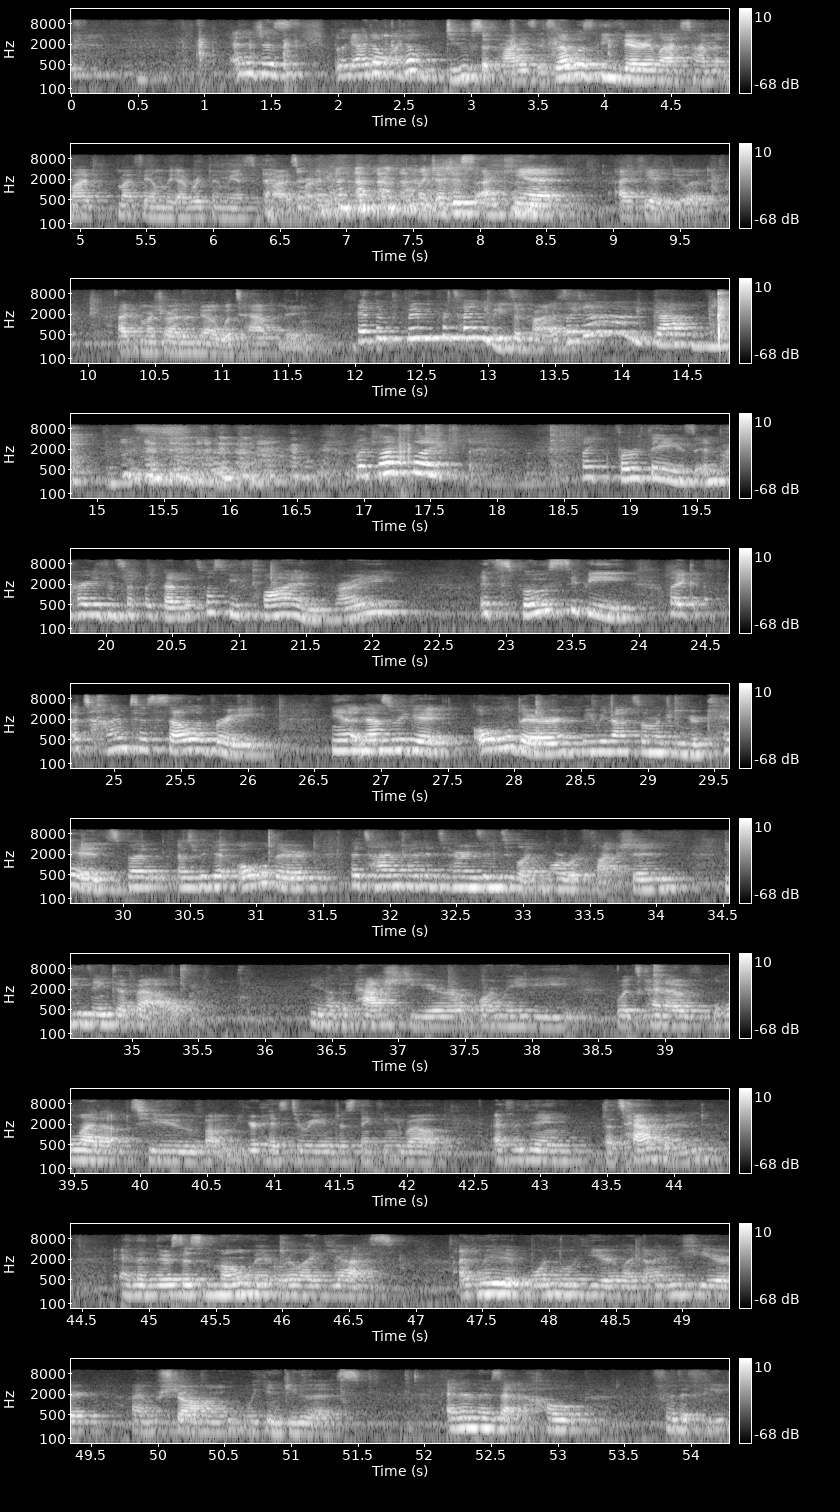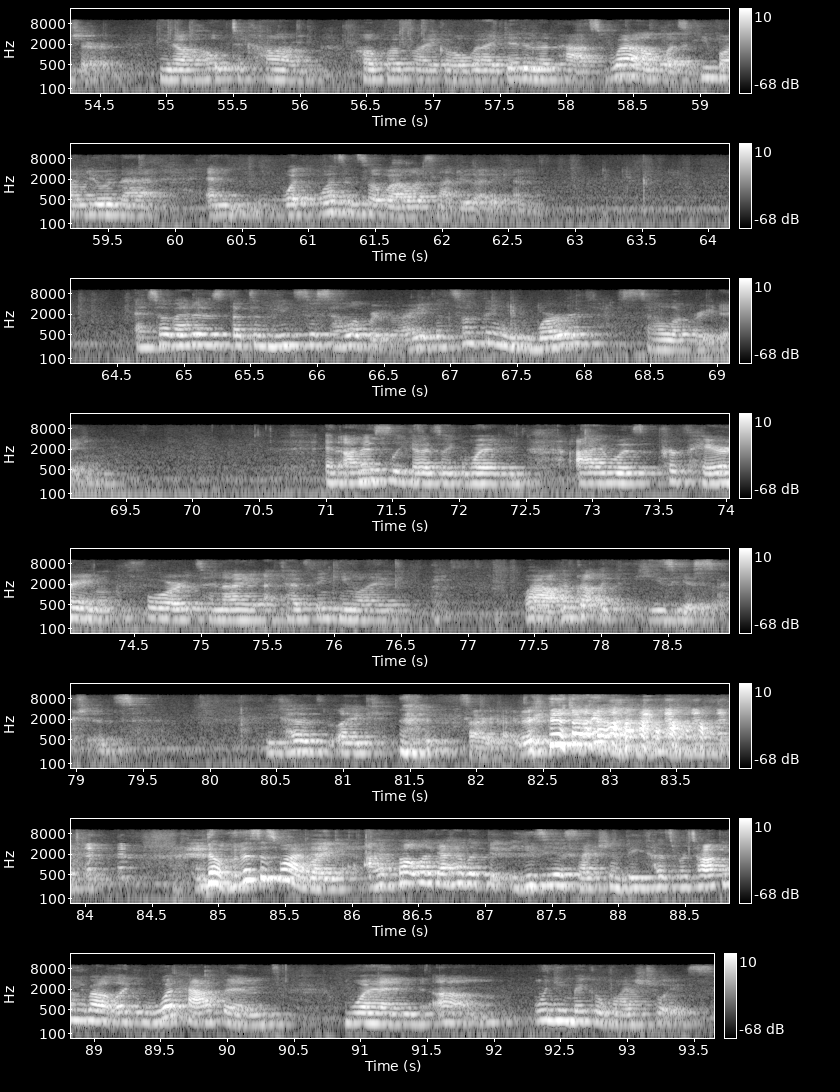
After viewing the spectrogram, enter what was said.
And it just like I don't I don't do surprises. That was the very last time that my, my family ever threw me a surprise party. like I just I can't I can't do it. I'd much rather know what's happening. And then maybe pretend to be surprised. Like, ah, you got me. but that's like like birthdays and parties and stuff like that, that's supposed to be fun, right? It's supposed to be like a time to celebrate. Know, and as we get older, maybe not so much when you're kids, but as we get older, the time kind of turns into like more reflection. You think about, you know, the past year or maybe what's kind of led up to um, your history and just thinking about everything that's happened And then there's this moment where, like, yes, I've made it one more year. Like, I'm here, I'm strong, we can do this. And then there's that hope for the future, you know, hope to come, hope of like, oh, what I did in the past, well, let's keep on doing that. And what wasn't so well, let's not do that again. And so that is that's a means to celebrate, right? That's something worth celebrating. And honestly, guys, like when I was preparing for tonight, I kept thinking like, wow, I've got like the easiest sections. Because like sorry, Carter. no, but this is why. Like I felt like I had like the easiest section because we're talking about like what happens when um, when you make a wise choice.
